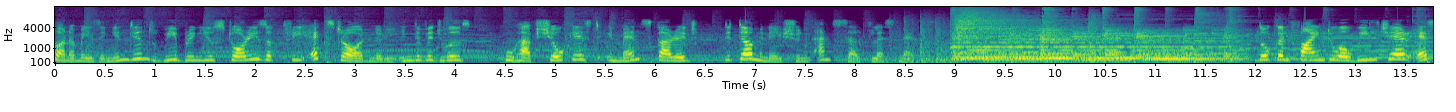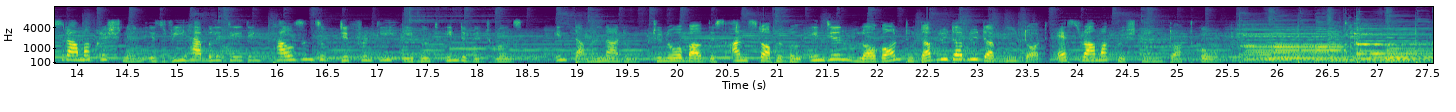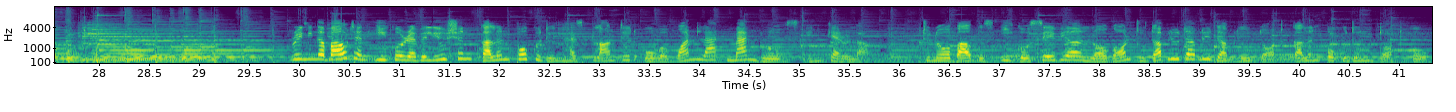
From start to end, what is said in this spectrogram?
week on Amazing Indians, we bring you stories of three extraordinary individuals who have showcased immense courage, determination, and selflessness. Though confined to a wheelchair, S. Ramakrishnan is rehabilitating thousands of differently abled individuals in Tamil Nadu. To know about this unstoppable Indian, log on to www.sramakrishnan.co. Bringing about an eco-revolution, Kallen Pokudan has planted over 1 lakh mangroves in Kerala. To know about this eco-savior, log on to www.kalanpokudun.co.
